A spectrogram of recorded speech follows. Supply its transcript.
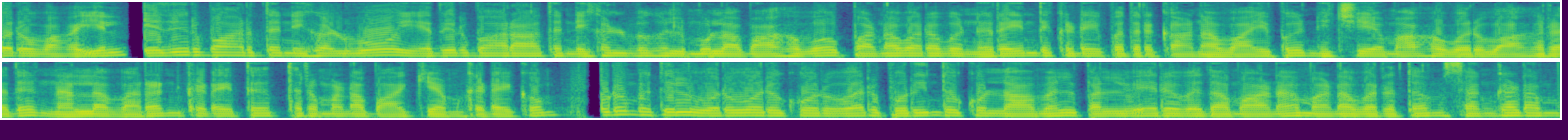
ஒரு வகையில் எதிர்பார்த்த நிகழ்வோ எதிர்பாராத நிகழ்வுகள் மூலமாகவோ பணவரவு நிறைந்து கிடைப்பதற்கான வாய்ப்பு நிச்சயமாக உருவாகிறது. நல்ல வரன் கிடைத்து திருமண பாக்கியம் கிடைக்கும். குடும்பத்தில் ஒருவருக்கொருவர் புரிந்து கொள்ளாமல் பல்வேறு விதமான மன வருத்தம் சங்கடம்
